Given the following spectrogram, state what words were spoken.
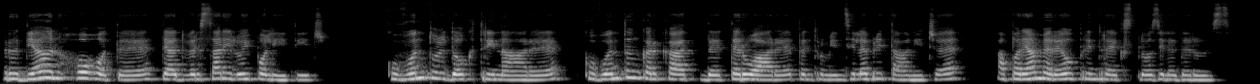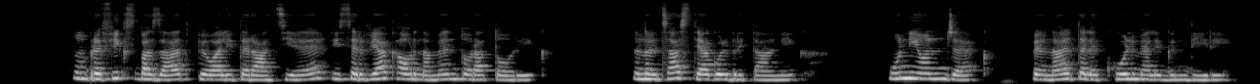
Râdea în hohote de adversarii lui politici. Cuvântul doctrinare, cuvânt încărcat de teroare pentru mințile britanice, apărea mereu printre exploziile de râs. Un prefix bazat pe o aliterație îi servea ca ornament oratoric. Înălța steagul britanic. Union Jack, pe înaltele culme ale gândirii.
